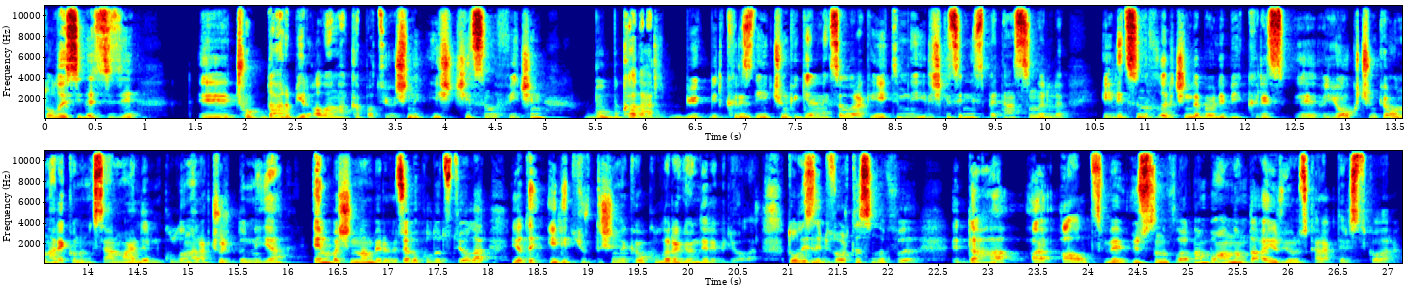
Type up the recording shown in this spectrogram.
Dolayısıyla sizi e, çok dar bir alana kapatıyor. Şimdi işçi sınıfı için bu bu kadar büyük bir kriz değil çünkü geleneksel olarak eğitimle ilişkisi nispeten sınırlı. Elit sınıflar içinde böyle bir kriz e, yok çünkü onlar ekonomik sermayelerini kullanarak çocuklarını ya en başından beri özel okulda tutuyorlar ya da elit yurt dışındaki okullara gönderebiliyorlar. Dolayısıyla biz orta sınıfı e, daha alt ve üst sınıflardan bu anlamda ayırıyoruz karakteristik olarak.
